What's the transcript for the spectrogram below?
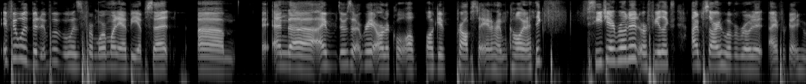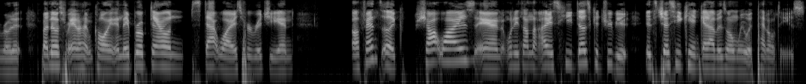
if it was if it was for more money, I'd be upset. Um, and uh, I there's a great article. I'll, I'll give props to Anaheim Calling. I think CJ wrote it or Felix. I'm sorry, whoever wrote it. I forget who wrote it, but I know it's from Anaheim Calling, and they broke down stat wise for Ritchie and offense, like shot wise, and when he's on the ice, he does contribute. It's just he can't get out of his own way with penalties.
